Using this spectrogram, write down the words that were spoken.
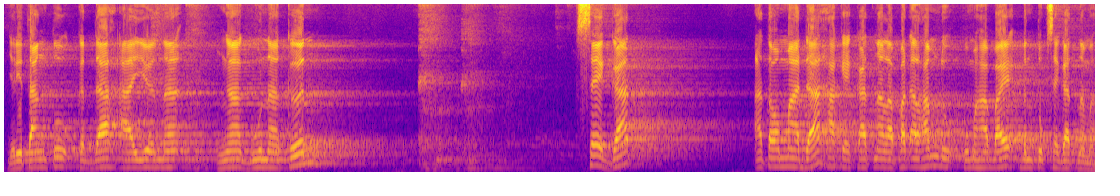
Jadi tangtu kedah ayeuna ngagunakeun segat atau madah hakikatna lapad alhamdulillah kumaha baik bentuk segat nama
